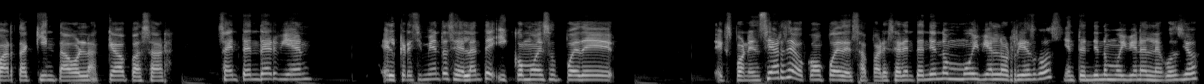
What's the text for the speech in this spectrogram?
cuarta, quinta ola, ¿qué va a pasar? O sea, entender bien el crecimiento hacia adelante y cómo eso puede exponenciarse o cómo puede desaparecer. Entendiendo muy bien los riesgos y entendiendo muy bien el negocio,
